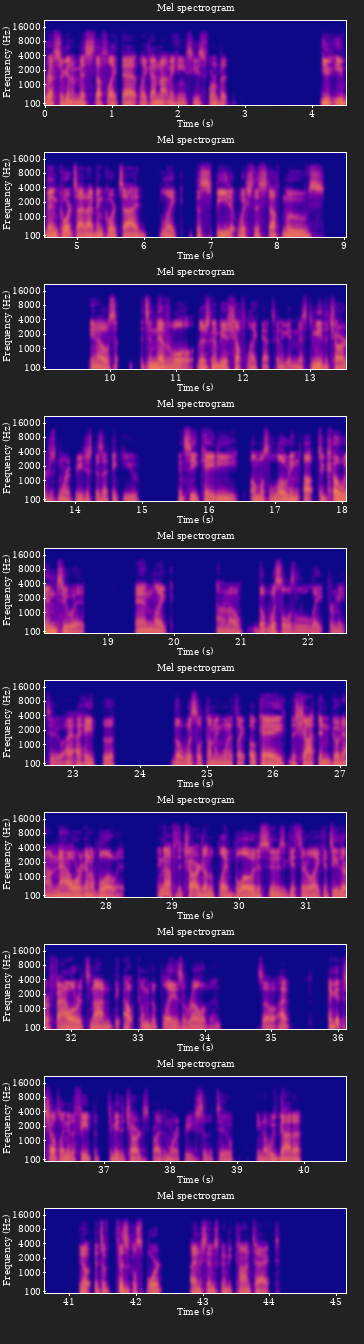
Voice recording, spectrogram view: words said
Refs are gonna miss stuff like that. Like I'm not making excuse for them, but you you've been courtside. I've been courtside. Like the speed at which this stuff moves, you know, it's inevitable. There's going to be a shuffle like that's going to get missed. To me, the charge is more egregious because I think you can see KD almost loading up to go into it, and like I don't know, the whistle was a little late for me too. I, I hate the the whistle coming when it's like, okay, the shot didn't go down. Now we're gonna blow it. Like, no, if it's a charge on the play, blow it as soon as it gets there. Like, it's either a foul or it's not. And the outcome of the play is irrelevant. So I, I get the shuffling of the feet, but to me, the charge is probably the more egregious of the two. You know, we've got to, you know, it's a physical sport. I understand there's going to be contact.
